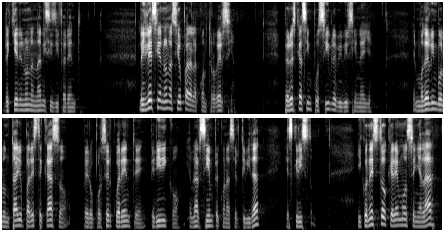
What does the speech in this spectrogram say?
requieren un análisis diferente. La iglesia no nació para la controversia, pero es casi imposible vivir sin ella. El modelo involuntario para este caso, pero por ser coherente, verídico y hablar siempre con asertividad, es Cristo. Y con esto queremos señalar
